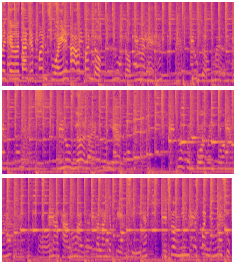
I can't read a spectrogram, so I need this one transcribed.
มาเจอต้นแอปเปิ้ลสวยนะคะแอปเปิ้ลดอกลูกดอกมากเลยนะลูกดอกมากเลยนะมีลูกเยอะเลยลูกเยอะเลย ลูกเป็นพวงเป็นพวงเลยนะคะโอ้น่าทานมากเลยกำลังจะเปลี่ยนสีนะแต่ช่วงนี้แอปเปิ้ลยังไม่สุก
